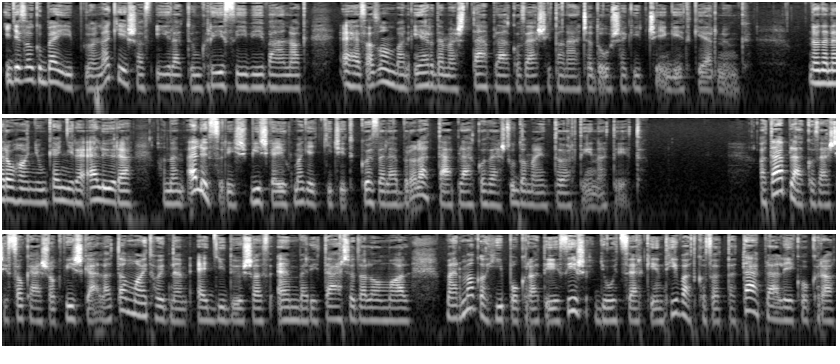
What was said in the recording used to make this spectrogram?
így azok beépülnek és az életünk részévé válnak, ehhez azonban érdemes táplálkozási tanácsadó segítségét kérnünk. Na de ne rohanjunk ennyire előre, hanem először is vizsgáljuk meg egy kicsit közelebbről a táplálkozás tudomány történetét. A táplálkozási szokások vizsgálata majd, hogy nem egyidős az emberi társadalommal, már maga Hippokratész is gyógyszerként hivatkozott a táplálékokra,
